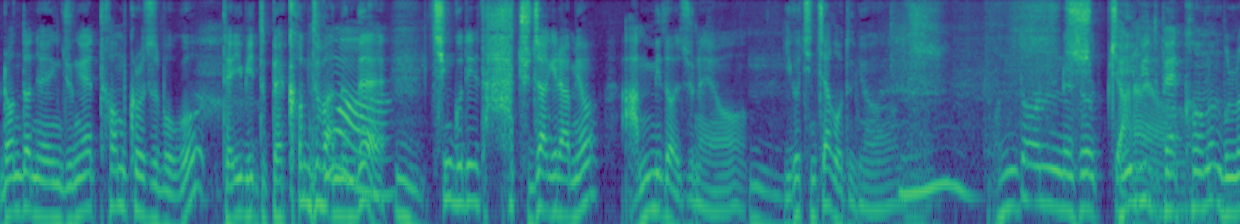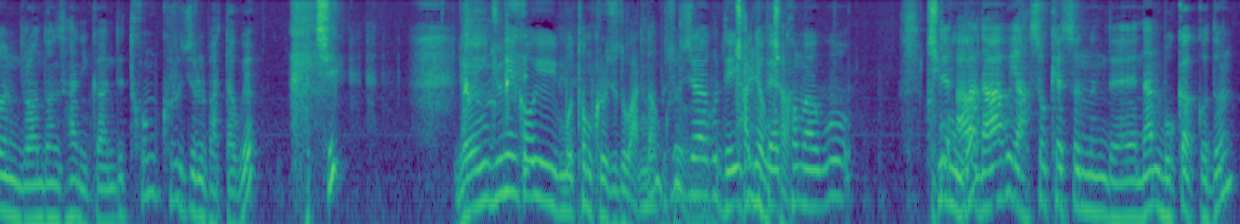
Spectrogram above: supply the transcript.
런던 여행 중에 톰 크루즈 보고 데이비드 베컴도 봤는데. 음. 친구들이 다 주작이라며 안 믿어주네요. 음. 이거 진짜거든요. 런던에서 쉽지 데이비드. 베컴은 물론 런던 사니까 근데 톰 크루즈를 봤다고요? 같이? 여행 중에 거의 뭐 톰 크루즈도 왔나 톰 보죠. 크루즈하고. 베컴하고 그때 친구인가? 아, 나하고 약속했었는데 난 못 갔거든.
